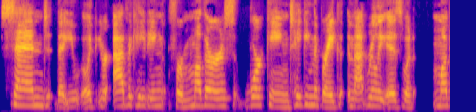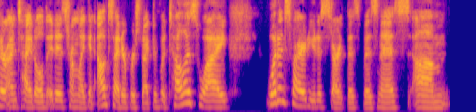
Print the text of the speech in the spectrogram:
send that you like you're advocating for mothers working taking the break. And that really is what mother untitled it is from like an outsider perspective. But tell us why what inspired you to start this business? Um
